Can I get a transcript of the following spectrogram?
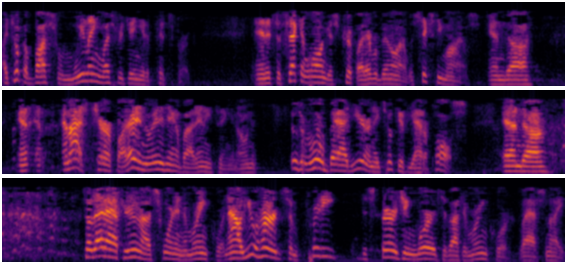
I took a bus from Wheeling, West Virginia to Pittsburgh. And it's the second longest trip I'd ever been on. It was 60 miles. And, uh, and, and, and I was terrified. I didn't know anything about anything, you know. And it was a real bad year, and they took if you had a pulse. And, uh, so that afternoon I was sworn in the Marine Corps. Now, you heard some pretty disparaging words about the Marine Corps last night.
